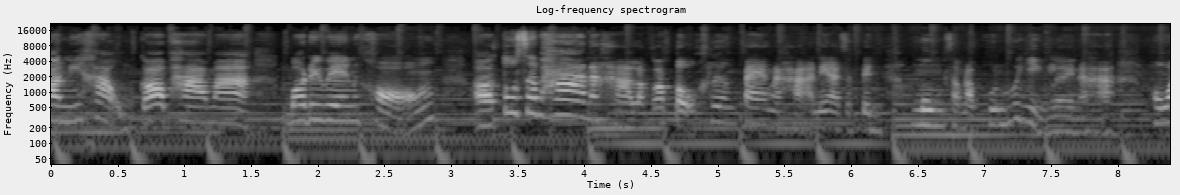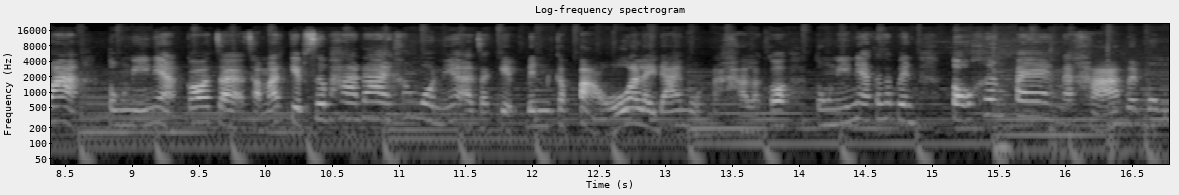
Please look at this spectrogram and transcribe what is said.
ตอนนี้ค่ะอุ๋มก็พามาบริเวณของออตู้เสื้อผ้านะคะ แล้วก็โต๊ะเครื่องแป้งนะคะอันนี้อาจจะเป็นมุมสำหรับคุณผู้หญิงเลยนะคะ เพราะว่าตรงนี้เนี่ยก็จะสามารถเก็บเสื้อผ้าได้ข้างบนนี้อาจจะเก็บเป็นกระเป๋าอะไรได้หมดนะคะ แล้วก็ตรงนี้เนี่ยก็จะเป็นโต๊ะเครื่องแป้งนะคะ เป็นมุม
